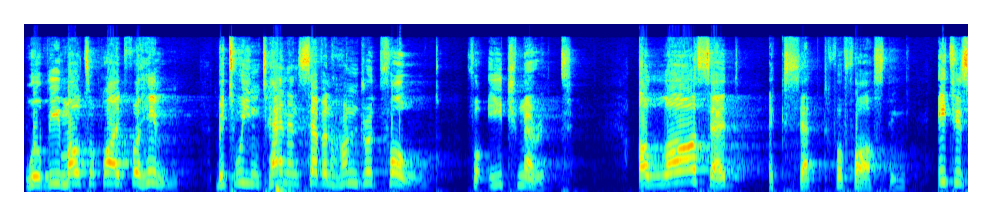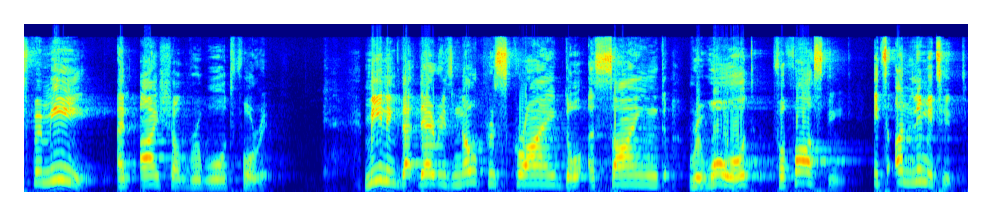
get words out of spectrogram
will be multiplied for him between 10 and 700 fold for each merit. Allah said, except for fasting. It is for me and I shall reward for it. Meaning that there is no prescribed or assigned reward for fasting. It's unlimited.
